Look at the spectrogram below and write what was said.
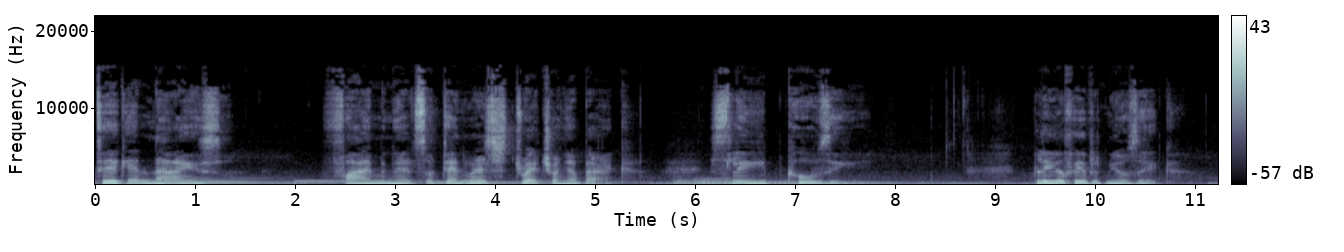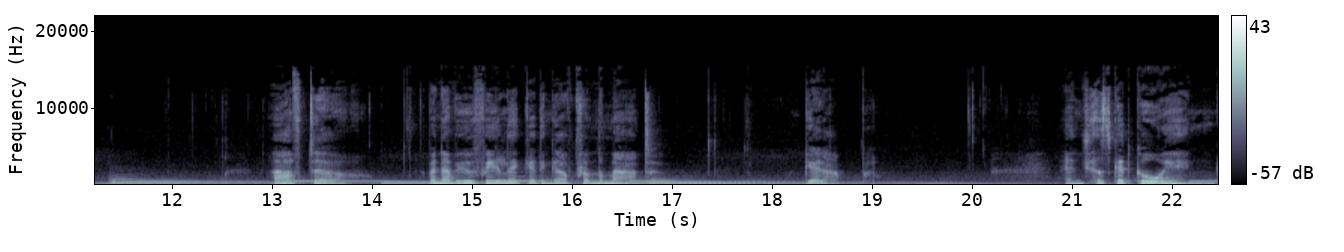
Take a nice 5 minutes or 10 minutes stretch on your back. Sleep cozy. Play your favorite music. After, whenever you feel like getting up from the mat, get up and just get going.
